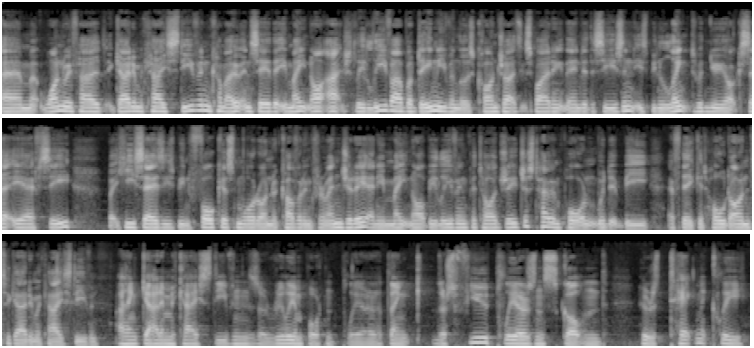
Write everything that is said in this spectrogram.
Um, one, we've had Gary Mackay Steven come out and say that he might not actually leave Aberdeen, even though his contract's expiring at the end of the season. He's been linked with New York City FC, but he says he's been focused more on recovering from injury and he might not be leaving Pittodrie. Just how important would it be if they could hold on to Gary Mackay Steven? I think Gary Mackay is a really important player. I think there's few players in Scotland who are as technically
